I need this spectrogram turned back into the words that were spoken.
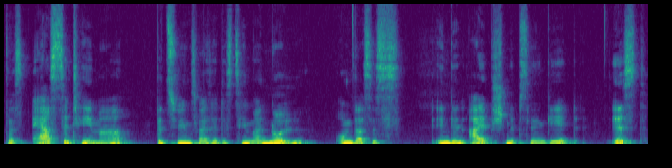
das erste Thema, beziehungsweise das Thema Null, um das es in den Alpschnipseln geht, ist.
